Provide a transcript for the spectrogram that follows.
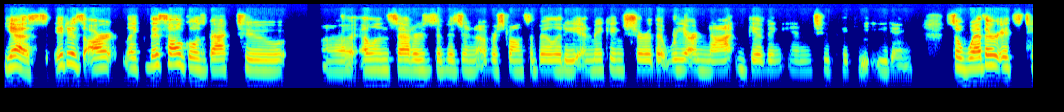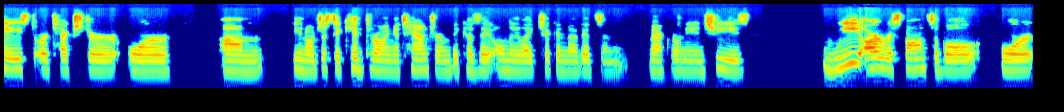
yes, it is art. Like this all goes back to uh, Ellen Satter's division of responsibility and making sure that we are not giving in to picky eating. So whether it's taste or texture or um, you know just a kid throwing a tantrum because they only like chicken nuggets and macaroni and cheese, we are responsible for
